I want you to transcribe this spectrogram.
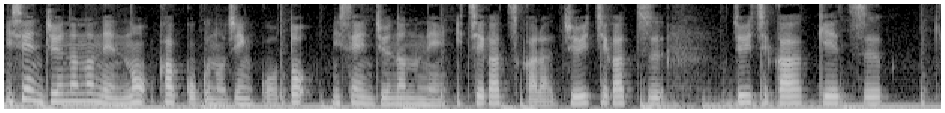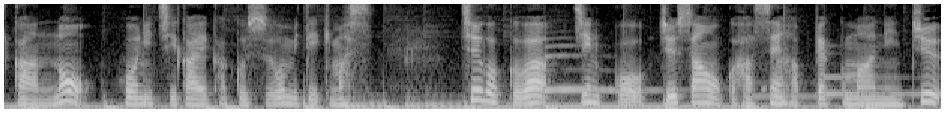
2017年の各国の人口と2017年1月から11月11ヶ月期間の訪日外国数を見ていきます。中国は人口13億8800万人中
